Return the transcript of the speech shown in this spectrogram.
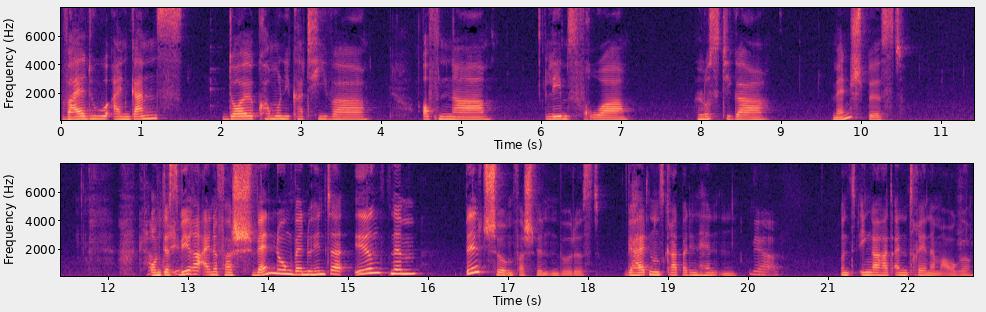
Weil du ein ganz doll kommunikativer, offener, lebensfroher, lustiger Mensch bist. Und das wäre eine Verschwendung, wenn du hinter irgendeinem Bildschirm verschwinden würdest. Wir halten uns gerade bei den Händen. Ja. Und Inga hat eine Träne im Auge.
